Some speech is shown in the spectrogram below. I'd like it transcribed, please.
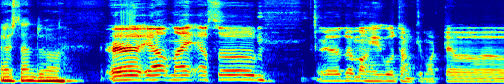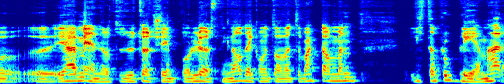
Øystein, du har uh, ja, nei, altså eh, Du har mange gode tanker, Marte. og Jeg mener at du toucher inn på løsninga, det kan vi ta etter hvert. da, men litt av problemet her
